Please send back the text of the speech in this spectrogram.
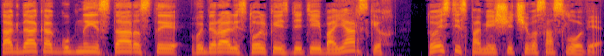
Тогда как губные старосты выбирались только из детей боярских, то есть из помещичьего сословия.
